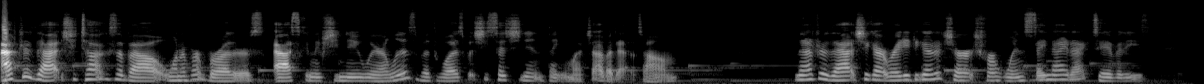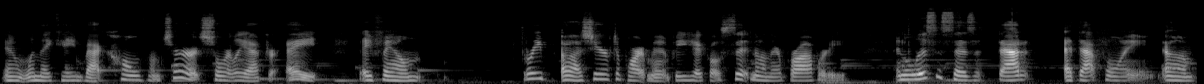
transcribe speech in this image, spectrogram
After that, she talks about one of her brothers asking if she knew where Elizabeth was, but she said she didn't think much of it at the time. And after that, she got ready to go to church for Wednesday night activities. And when they came back home from church shortly after 8, they found three uh, sheriff department vehicles sitting on their property. And Alyssa says that, that at that point, um,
